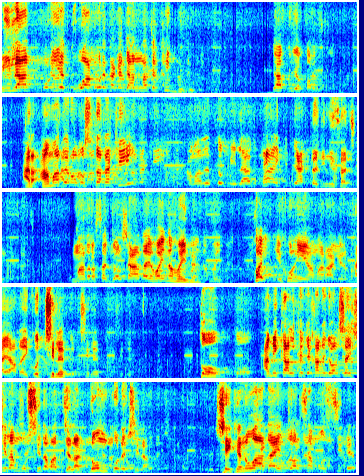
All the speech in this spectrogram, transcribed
মিলাদ পড়িয়ে দোয়া করে তাকে জান্নাতে ঠিক ঢুকুক যা পুজো করো আর আমাদের অবস্থাটা কি? আমাদের তো মিলাদ নাই, কিন্তু একটা জিনিস আছে। মাদ্রাসার জলসা আদায় হয় না হয় না? হয়। এখনই আমার আগের ভাই আদায় করছিলেন। তো আমি কালকে যেখানে জলসায় ছিলাম, মুর্শিদাবাদ জেলার ডোম করেছিলাম। সেখানেও আদায় জলসা মসজিদের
